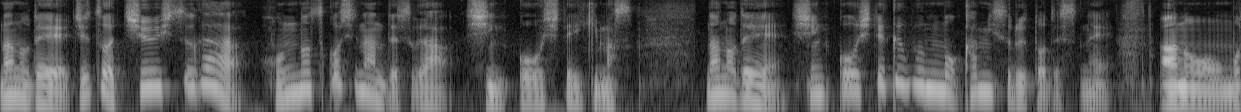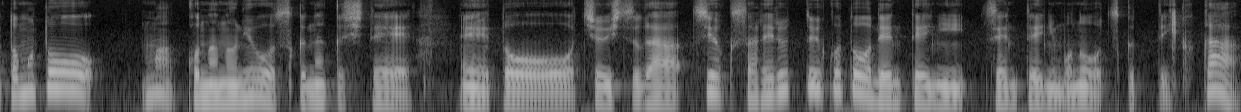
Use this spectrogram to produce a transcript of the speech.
なので実は抽出がほんの少しなんですが進行していきます。なので進行していく分も加味するとですねもともとまあ、粉の量を少なくして、えーと、抽出が強くされるということを前提に前提にものを作っていくか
